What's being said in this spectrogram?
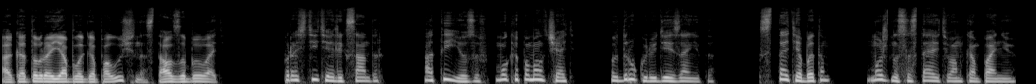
о которой я благополучно стал забывать. «Простите, Александр, а ты, Йозеф, мог и помолчать. Вдруг у людей занято. Кстати, об этом. Можно составить вам компанию».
